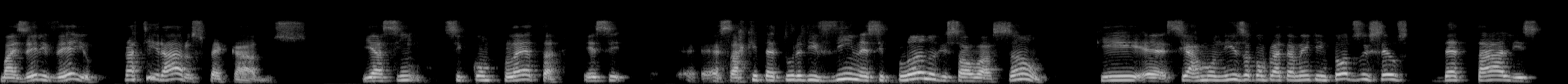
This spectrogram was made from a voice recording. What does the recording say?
mas ele veio para tirar os pecados. E assim se completa esse, essa arquitetura divina, esse plano de salvação que é, se harmoniza completamente em todos os seus detalhes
